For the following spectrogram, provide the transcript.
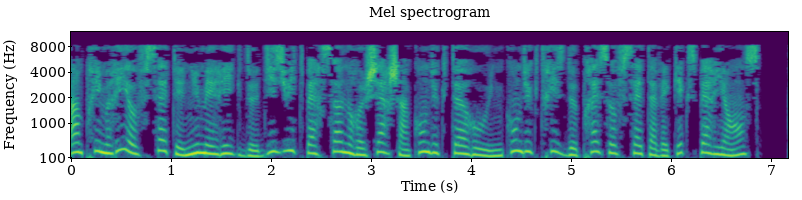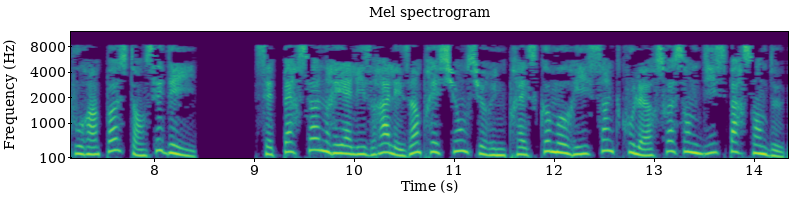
Imprimerie offset et numérique de 18 personnes recherche un conducteur ou une conductrice de presse offset avec expérience, pour un poste en CDI. Cette personne réalisera les impressions sur une presse Komori 5 couleurs 70 par 102.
